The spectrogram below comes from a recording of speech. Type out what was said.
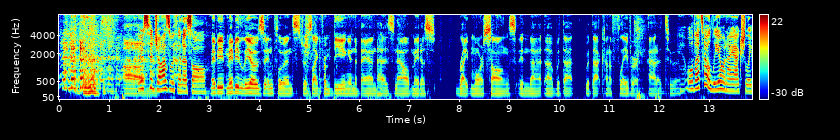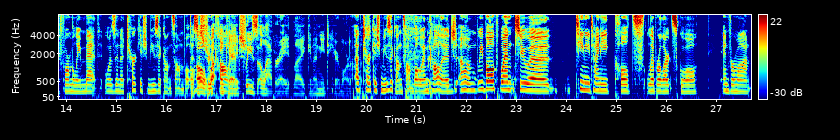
There's Hijaz within us all. Maybe maybe Leo's influence, just like from being in the band, has now made us write more songs in that uh, with that with that kind of flavor added to it. Yeah, Well, that's how Leo and I actually formally met. Was in a Turkish music ensemble. This is Oh, true. wha- okay. Please elaborate. Like, and I need to hear more about a this. Turkish music ensemble in college. Um, we both went to a teeny tiny cult liberal arts school in Vermont.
